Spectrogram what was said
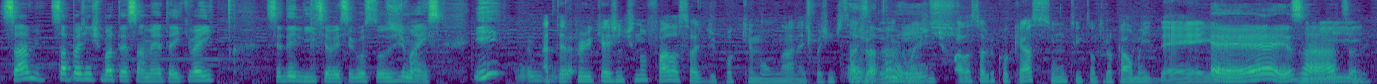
sabe? Só pra gente bater essa meta aí que vai ser delícia, vai ser gostoso demais. E. Até porque a gente não fala só de Pokémon lá, né? Tipo, a gente tá jogando, mas a gente Exatamente. fala sobre qualquer assunto, então trocar uma ideia. É, exato. E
